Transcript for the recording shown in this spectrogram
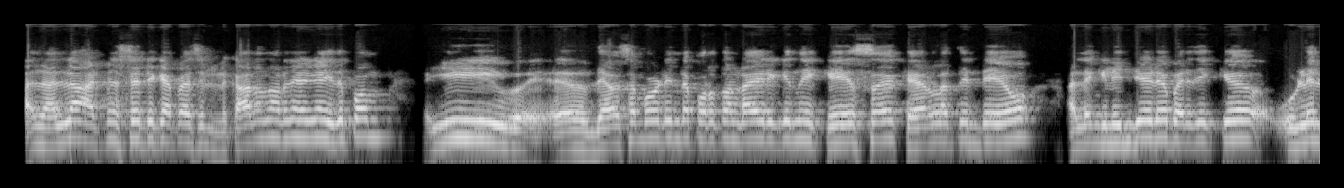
നല്ല അഡ്മിനിസ്ട്രേറ്റീവ് കപ്പാസിറ്റി ഉണ്ട്. കാരണം എന്ന് പറഞ്ഞു കഴിഞ്ഞാൽ ഇതിപ്പം ഈ ദേവസ്വം ബോർഡിന്റെ പുറത്തുണ്ടായിരിക്കുന്ന ഈ കേസ് കേരളത്തിന്റെയോ അല്ലെങ്കിൽ ഇന്ത്യയുടെ പരിധിക്ക് ഉള്ളിൽ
